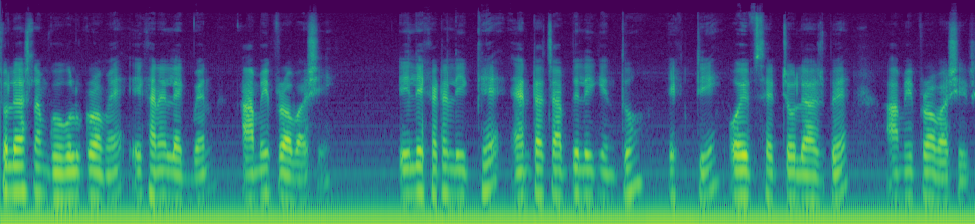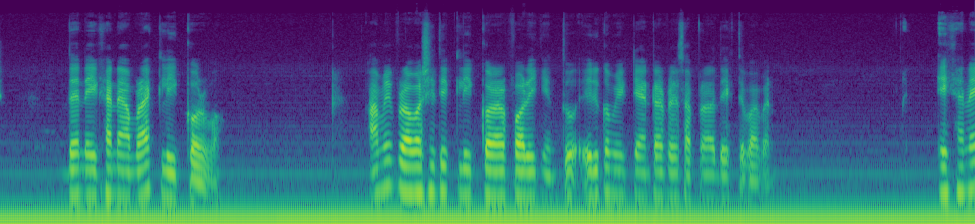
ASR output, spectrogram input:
চলে আসলাম গুগল ক্রোমে, এখানে লিখবেন, আমি প্রবাসী। এই লেখাটা লিখে এন্টার চাপ দিলেই কিন্তু একটি ওয়েবসাইট চলে আসবে, আমি প্রবাসীর। দেন এখানে আমরা ক্লিক করব। আমি প্রবাসীতে ক্লিক করার পরে কিন্তু এরকম একটি এন্টারফেস আপনারা দেখতে পাবেন। এখানে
